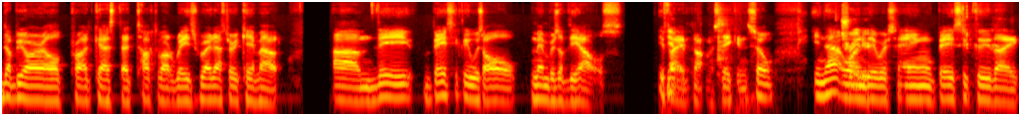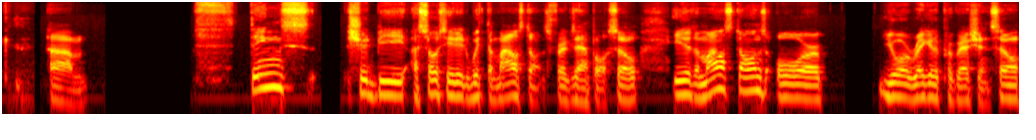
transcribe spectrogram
WRL podcast that talked about raids right after it came out, um, they basically was all members of the owls, if Yep. I'm not mistaken. So in that one, they were saying basically like um, things should be associated with the milestones, for example. So either the milestones or your regular progression. So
